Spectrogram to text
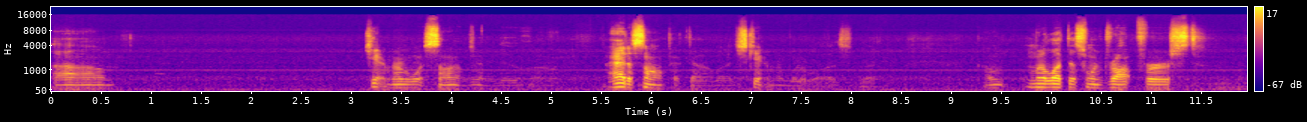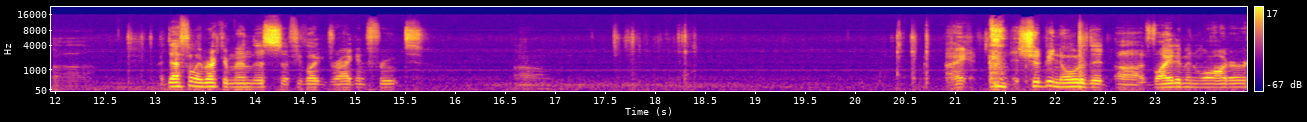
Um, can't remember what song I was going to do. Uh, I had a song picked out, but I just can't remember what it was. But I'm, I'm going to let this one drop first. Definitely recommend this if you like dragon fruit. Um, I it should be noted that uh, vitamin water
